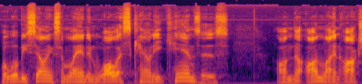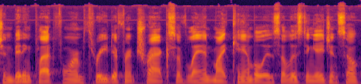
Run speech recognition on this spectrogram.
Well, we'll be selling some land in Wallace County, Kansas on the online auction bidding platform, three different tracts of land. Mike Campbell is a listing agent, so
